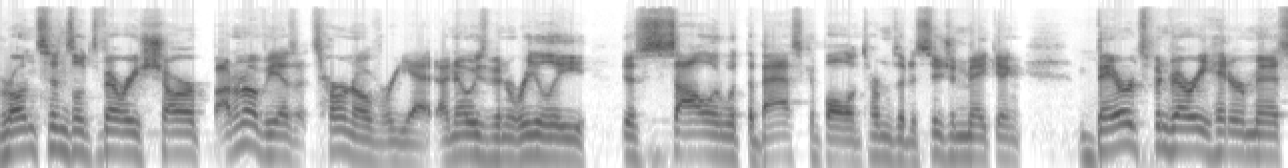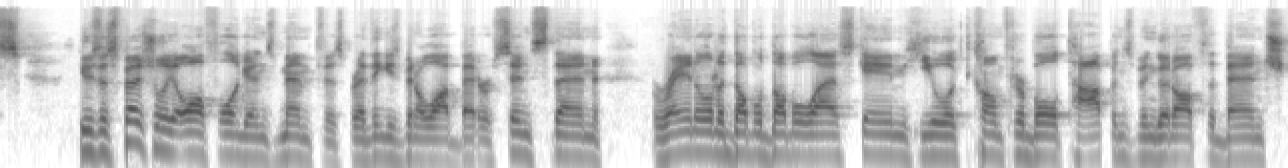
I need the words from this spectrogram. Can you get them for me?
Brunson's looked very sharp. I don't know if he has a turnover yet. I know he's been really just solid with the basketball in terms of decision making. Barrett's been very hit or miss. He was especially awful against Memphis, but I think he's been a lot better since then. Randle had a double double last game. He looked comfortable. Toppin's been good off the bench.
